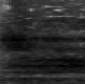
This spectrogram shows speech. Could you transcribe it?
Amen.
